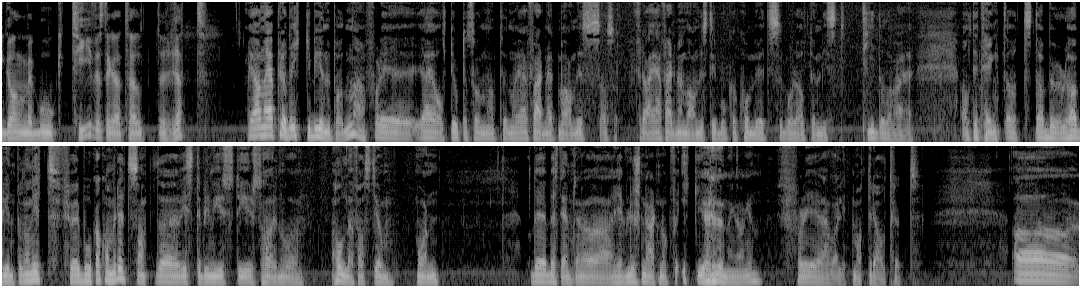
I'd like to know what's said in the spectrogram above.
i, gang med bok ti, hvis jeg har telt rett? Ja, når jeg prøvde å ikke begynne på den, da. fordi jeg har alltid gjort det sånn at når jeg er ferdig med et manus, altså fra jeg er ferdig med manus til boka kommer ut, så går det alltid en viss tid. og da har jeg alltid tenkt at da bør du ha begynt på noe nytt før boka kommer ut. sånn at hvis det blir mye styr, så har du noe å holde deg fast i om morgenen. Og det bestemte jeg meg revolusjonært nok for ikke å gjøre denne gangen. Fordi jeg var litt materialtrøtt. Uh,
